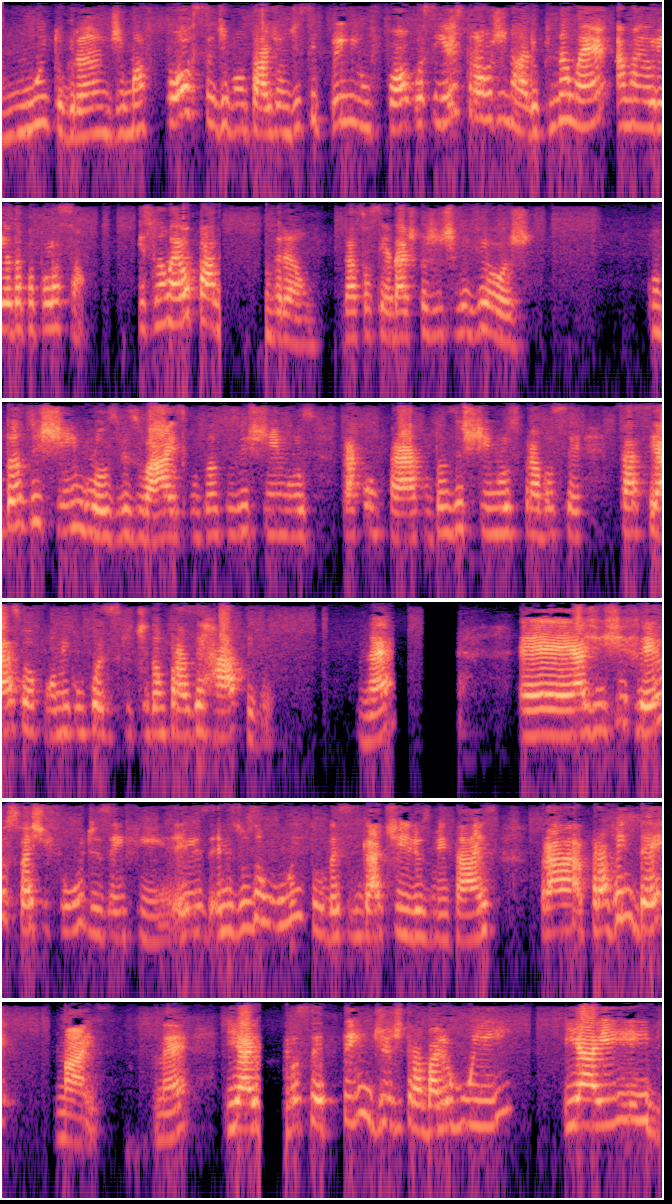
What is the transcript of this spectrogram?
muito grande, uma força de vontade, uma disciplina e um foco assim extraordinário, que não é a maioria da população. Isso não é o padrão da sociedade que a gente vive hoje com tantos estímulos visuais, com tantos estímulos para comprar, com tantos estímulos para você saciar sua fome com coisas que te dão prazer rápido, né? É, a gente vê os fast foods, enfim, eles, eles usam muito desses gatilhos mentais para vender mais, né? E aí você tem um dia de trabalho ruim e aí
